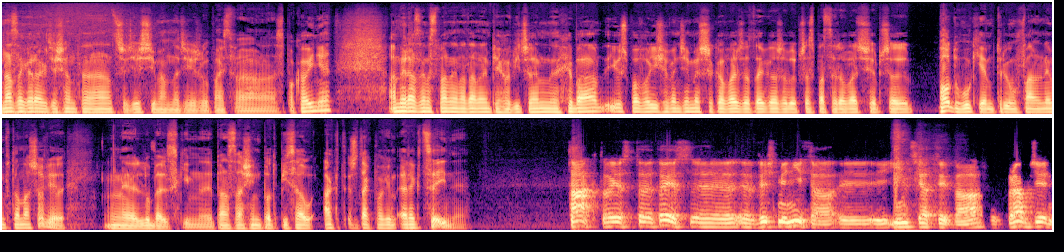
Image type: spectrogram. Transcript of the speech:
Na zegarach 10.30 mam nadzieję, że u Państwa spokojnie. A my razem z Panem Adamem Piechowiczem chyba już powoli się będziemy szykować do tego, żeby przespacerować się prze, pod łukiem triumfalnym w Tomaszowie e, Lubelskim. Pan Sasin podpisał akt, że tak powiem, erekcyjny. Tak, to jest, to jest e, wyśmienita e, inicjatywa. Wprawdzie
